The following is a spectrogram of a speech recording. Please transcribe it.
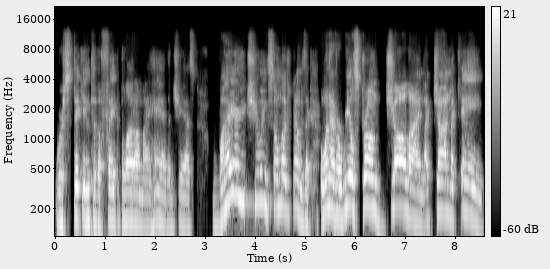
were sticking to the fake blood on my hand, and she asked. Why are you chewing so much gum? He's like, I want to have a real strong jawline like John McCain.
